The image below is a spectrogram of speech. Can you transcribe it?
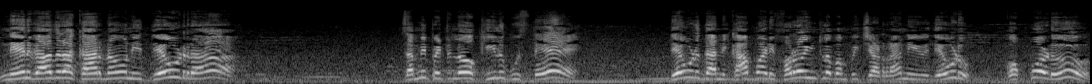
నేను కాదురా కారణం నీ దేవుడురా. జమ్మిపెట్టిలో కీలు పూస్తే దేవుడు దాన్ని కాపాడి ఫరో ఇంట్లో పంపించాడురా. నీ దేవుడు గొప్పోడు.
